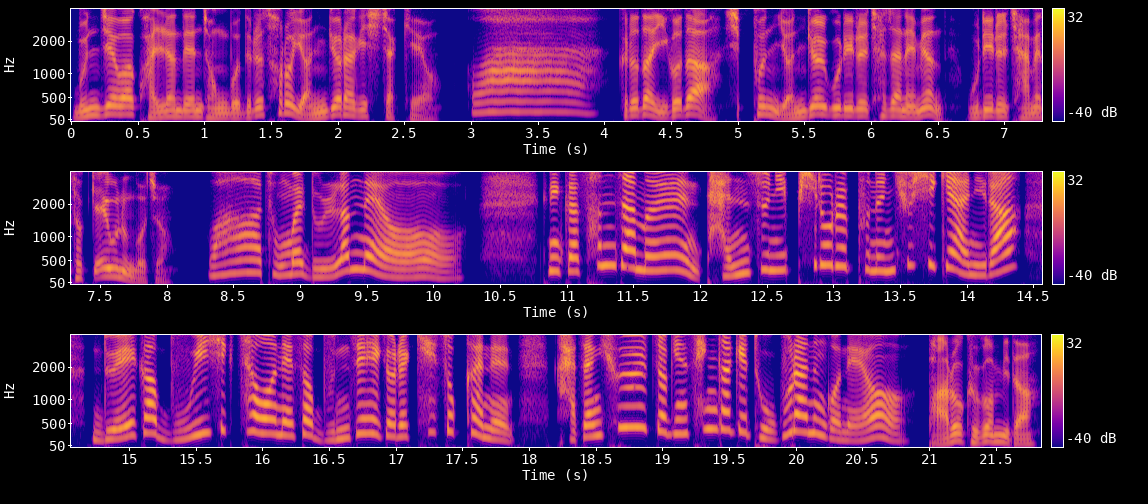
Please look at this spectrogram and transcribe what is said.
문제와 관련된 정보들을 서로 연결하기 시작해요. 와, 그러다 이거다 싶은 연결고리를 찾아내면 우리를 잠에서 깨우는 거죠. 와, 정말 놀랍네요. 그러니까 선잠은 단순히 피로를 푸는 휴식이 아니라 뇌가 무의식 차원에서 문제 해결을 계속하는 가장 효율적인 생각의 도구라는 거네요. 바로 그겁니다.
